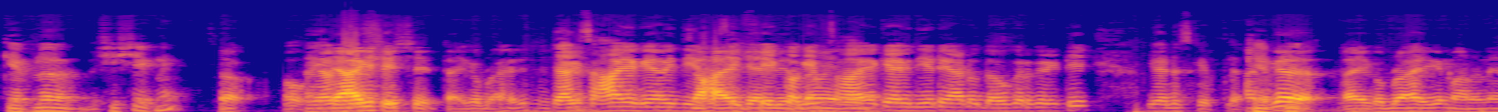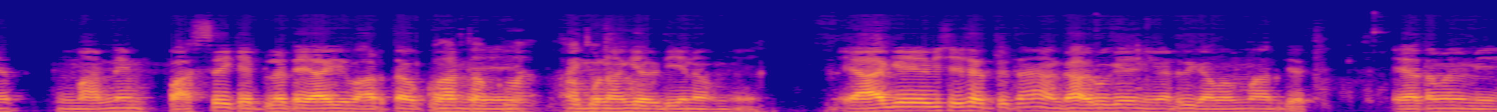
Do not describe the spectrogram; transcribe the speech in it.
කෙප්ලර් ශිෂ්‍යෙක් නේ ඔව්. එයාගේ ශිෂ්‍යයෙක් ටයිගර් බ්‍රාහි. එයාගේ සහායකයා විදියට සහායකයා ශිෂ්‍යෙක් වගේම. සහායකයා විදියට එයාට උදව් කර කර හිටියේ යෝහනස් කෙප්ලර්. අනික ටයිගර් බ්‍රාහිගේ මරණයත් මරණයෙන් පස්සේ කෙප්ලර්ට එයාගේ වාර්තා ඔක්කොම හම්බුණා කියලා තියෙනවා මේ එයාගේ විශේෂත්වය තමයි අඟහරුගේ නිවැරදි ගමන් මාර්ගයක්. එයා තමයි මේ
